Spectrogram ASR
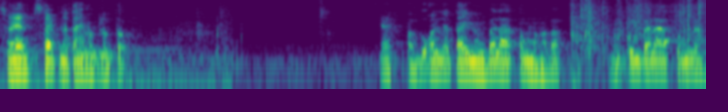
So yan, start na tayo magluto. Yan, pabukal na tayo ng balatong mga paps. Munting balatong lang.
